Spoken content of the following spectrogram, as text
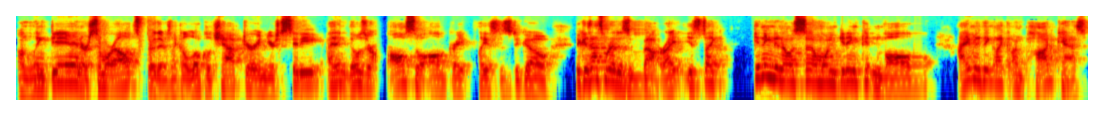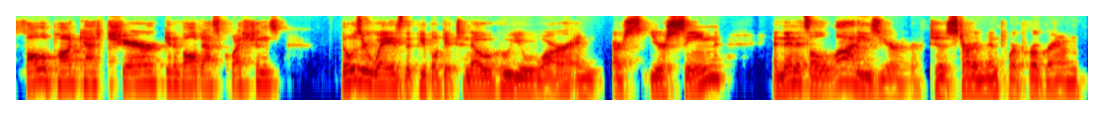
on LinkedIn or somewhere else, or there's like a local chapter in your city. I think those are also all great places to go because that's what it is about, right? It's like getting to know someone, getting involved. I even think like on podcasts, follow podcasts, share, get involved, ask questions. Those are ways that people get to know who you are and are you're seen. And then it's a lot easier to start a mentor program.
